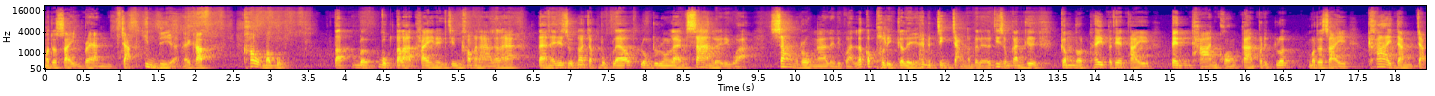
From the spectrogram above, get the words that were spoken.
มอเตอร์ไซค์แบรนด์จากอินเดียนะครับ เข้ามาบุกตะบุกตลาดไทยเนี่ยจริงๆเข้ามานานแล้วนะฮะแต่ในที่สุดนอกจากบุกแล้วลงทุนลงแรงสร้างเลยดีกว่า สร้างโรงงานเลยดีกว่า แล้วก็ผลิตกันเลยให้มันจริงจังกันไปเลย และที่สำคัญคือกำหนดให้ประเทศไทยเป็นฐานของการผลิตรถมอเตอร์ไซค์ค่ายดังจาก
